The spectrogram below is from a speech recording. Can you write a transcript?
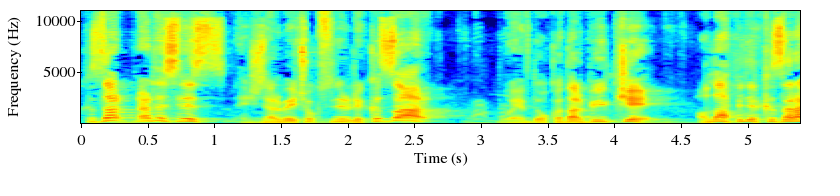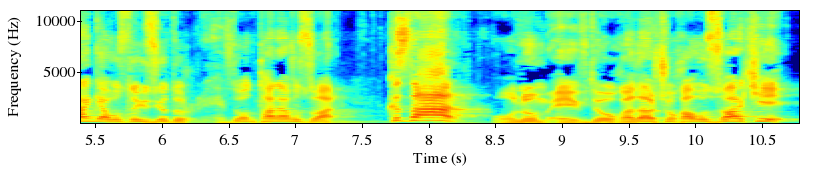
kızlar neredesiniz? Ejder Bey çok sinirli. Kızlar, bu evde o kadar büyük ki. Allah bilir kızlar hangi havuzda yüzüyordur. Evde 10 tane havuz var. Kızlar! Oğlum evde o kadar çok havuz var ki.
